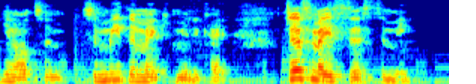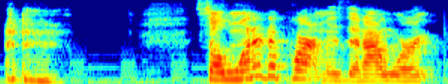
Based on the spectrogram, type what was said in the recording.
know to to meet them and communicate just makes sense to me so one of the departments that i work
